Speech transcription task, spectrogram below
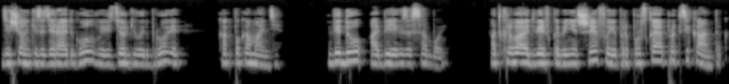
Девчонки задирают головы и вздергивают брови, как по команде. Веду обеих за собой. Открываю дверь в кабинет шефа и пропускаю практиканток,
